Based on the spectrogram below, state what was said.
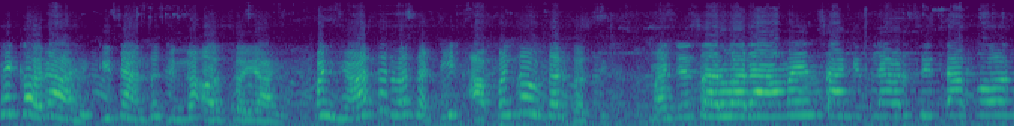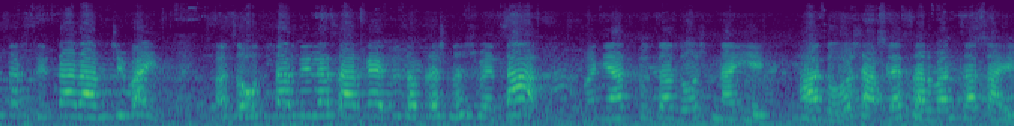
हे खरं आहे की त्यांचं चिन्ह असह्य आहे पण ह्या सर्वासाठी आपण जबाबदार कसे म्हणजे सर्व रामायण सांगितल्यावर सीता कोण? तर सीता रामची बाई. असं उत्तर दिल्यासारखं आहे तुझा प्रश्न श्वेता. नाहीये. हा दोष आपल्या सर्वांचाच आहे.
